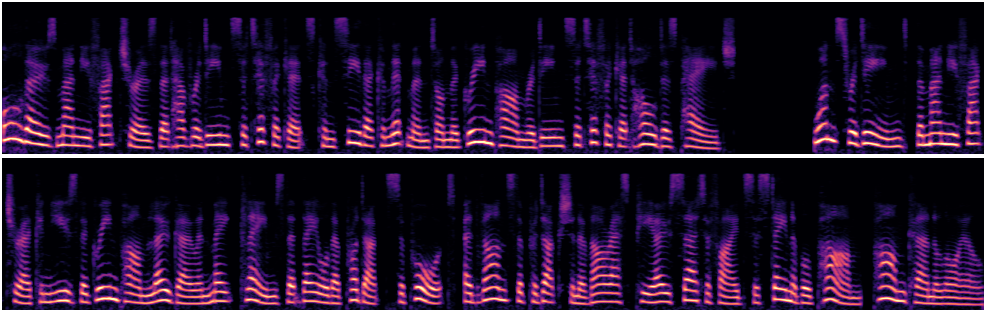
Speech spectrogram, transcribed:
All those manufacturers that have redeemed certificates can see their commitment on the Green Palm Redeemed Certificate Holders page. Once redeemed, the manufacturer can use the Green Palm logo and make claims that they or their products support, advance the production of RSPO certified sustainable palm, palm kernel oil.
